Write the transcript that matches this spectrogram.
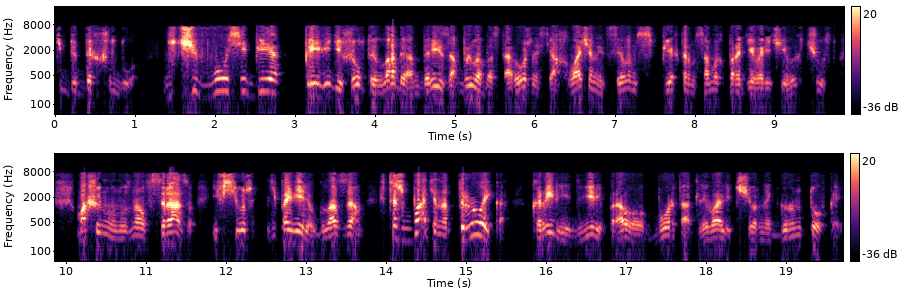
тебе дошло. Ничего себе! При виде желтой лады Андрей забыл об осторожности, охваченный целым спектром самых противоречивых чувств. Машину он узнал сразу и все же не поверил глазам. Это ж батина тройка! Крылья и двери правого борта отливали черной грунтовкой.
